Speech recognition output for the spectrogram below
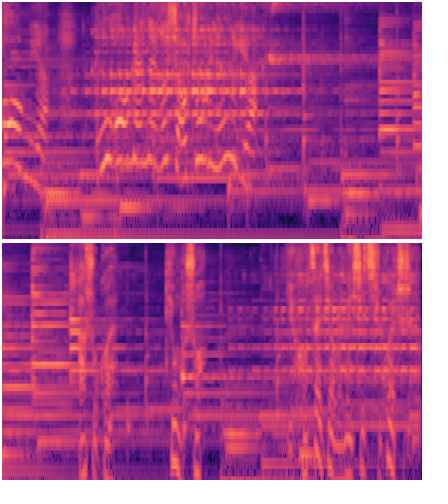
后面，屋后面那个小树林里。阿树乖，听我说，以后再见到那些奇怪之人，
